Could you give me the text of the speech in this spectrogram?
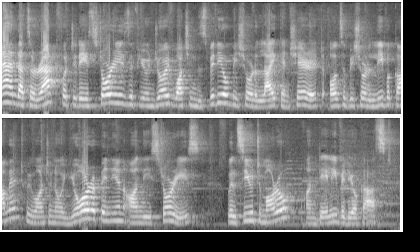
And that's a wrap for today's stories. If you enjoyed watching this video, be sure to like and share it. Also, be sure to leave a comment. We want to know your opinion on these stories. We'll see you tomorrow on Daily Videocast.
